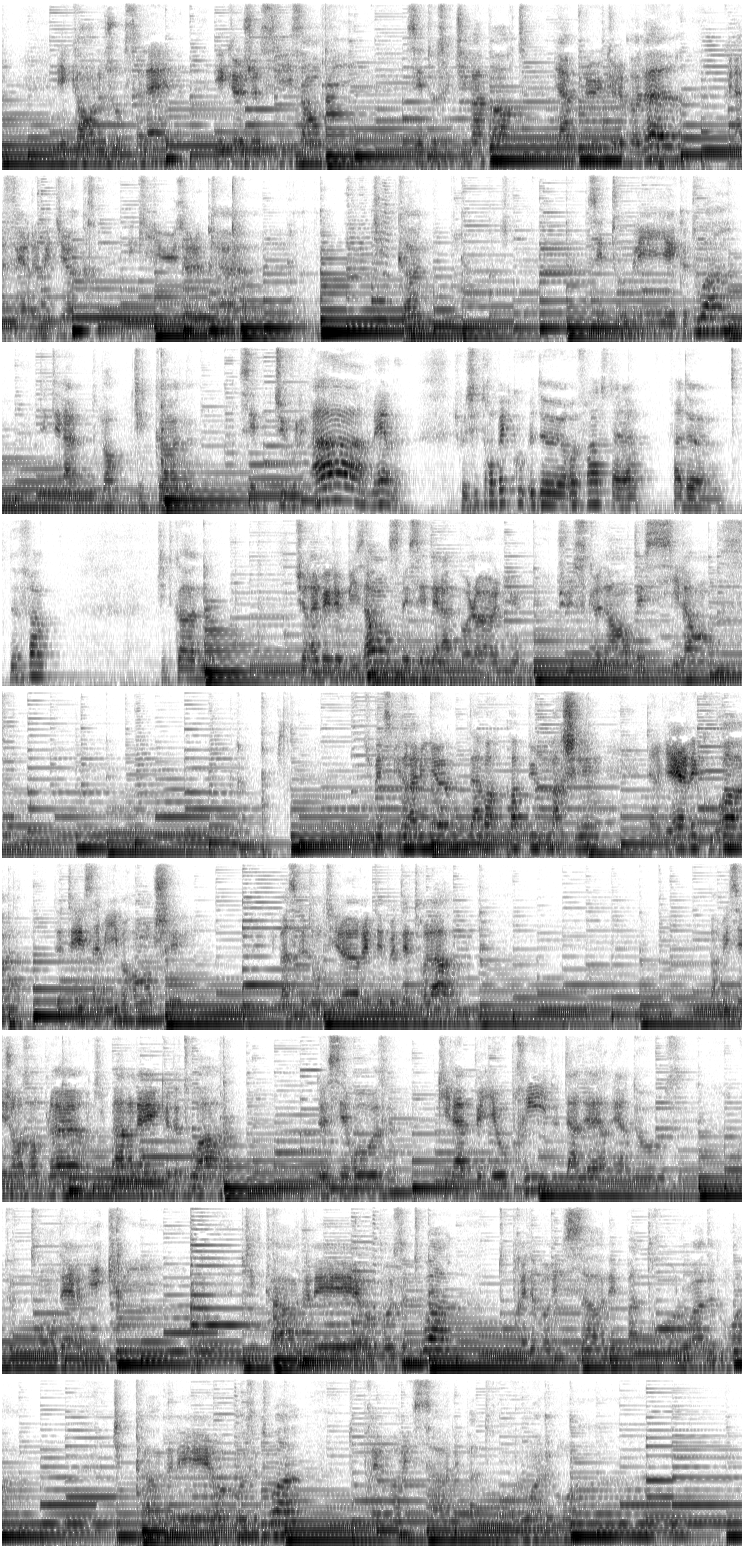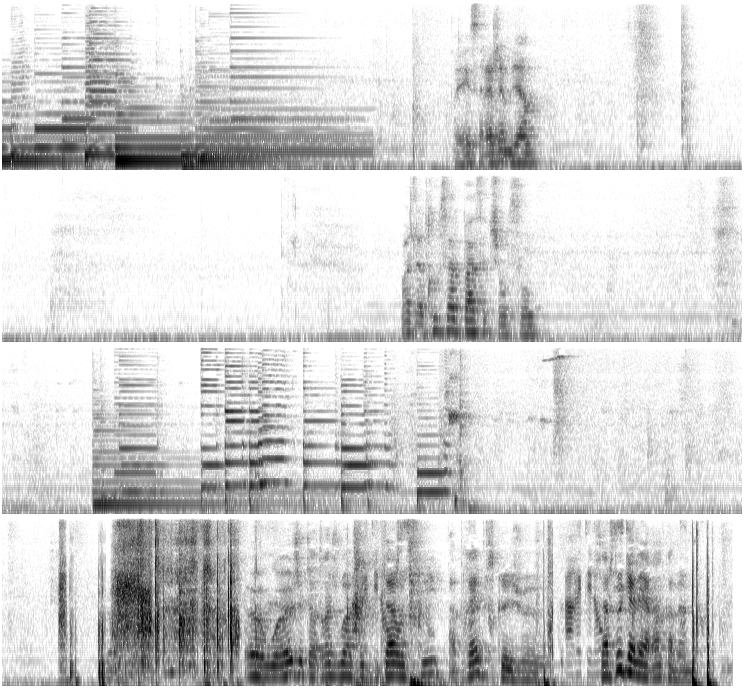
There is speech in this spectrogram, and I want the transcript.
Et quand le jour se lève et que je suis en vie, c'est tout ce qui m'apporte, bien plus que le bonheur, que l'affaire de médiocre et qui use le cœur. Conne, c'est oublier que toi, t'étais là, non, petite conne, c'est tu voulais. Ah merde, je me suis trompé de, de refrain tout à l'heure, enfin de, de fin. Tu rêvais de Byzance, mais c'était la Pologne, jusque dans tes silences. Tu m'excuseras mignonne d'avoir pas pu marcher derrière les couronnes de tes amis branchés. Parce que ton dealer était peut-être là, parmi ces gens en pleurs qui parlaient que de toi, de ces roses qu'il a payées au prix de ta dernière dose Moi je la trouve sympa cette chanson. Euh, ouais, j'étais en train de jouer un peu de guitare aussi, après, parce que je... C'est un peu galère, hein, quand même.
